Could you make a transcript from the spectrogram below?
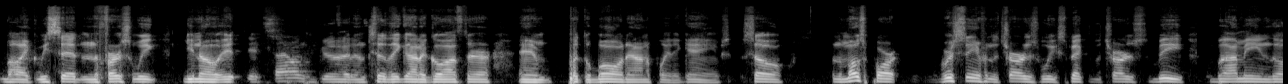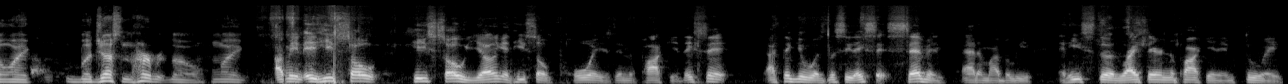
But like we said in the first week, you know, it it sounds good until they got to go out there and put the ball down and play the games. So for the most part, we're seeing from the Chargers we expected the Chargers to be. But I mean, though, like, but Justin Herbert, though, like, I mean, he's so he's so young and he's so poised in the pocket. They sent I think it was, let's see, they said seven at him, I believe. And he stood right there in the pocket and threw a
